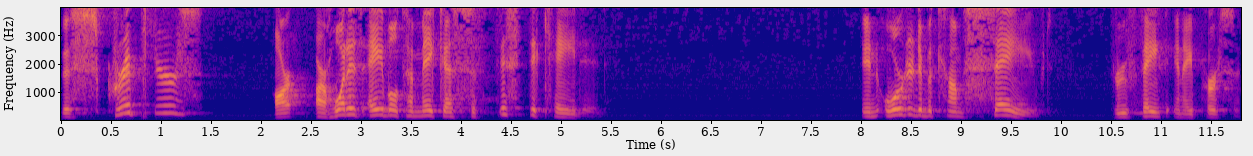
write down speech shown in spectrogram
The scriptures are, are what is able to make us sophisticated in order to become saved through faith in a person,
